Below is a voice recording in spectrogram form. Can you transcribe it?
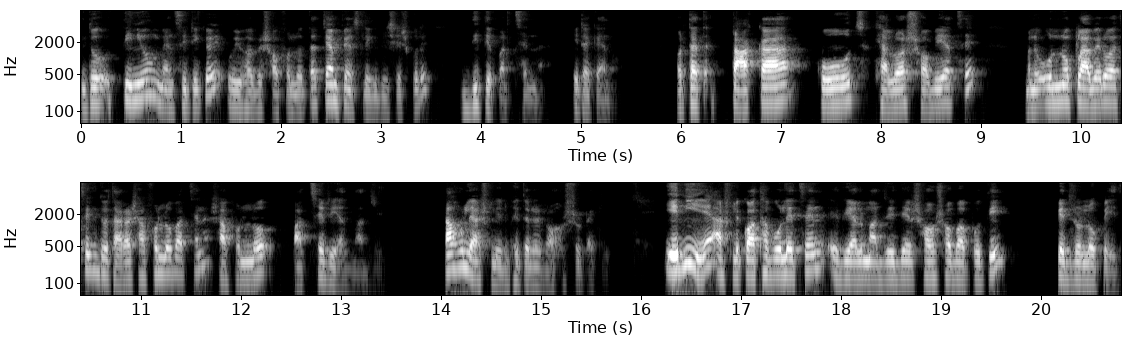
কিন্তু তিনিও ম্যান সিটিকে ওইভাবে সফলতা চ্যাম্পিয়ন্স লিগ বিশেষ করে দিতে পারছেন না। এটা কেন? অর্থাৎ টাকা, কোচ, খেলোয়াড় সবই আছে। মানে অন্য ক্লাবেরও আছে, কিন্তু তারা সাফল্য পাচ্ছে না। সাফল্য পাচ্ছে রিয়াল মাদ্রিদ। তাহলে আসলে এর ভেতরের রহস্যটা কি? এ নিয়ে আসলে কথা বলেছেন রিয়াল মাদ্রিদের সহসভাপতি পেদ্রো লোপেজ।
